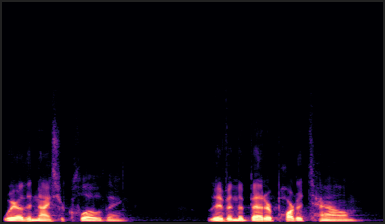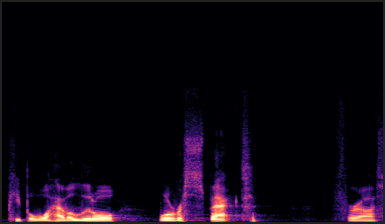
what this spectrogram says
wear the nicer clothing, live in the better part of town, people will have a little more respect for us?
